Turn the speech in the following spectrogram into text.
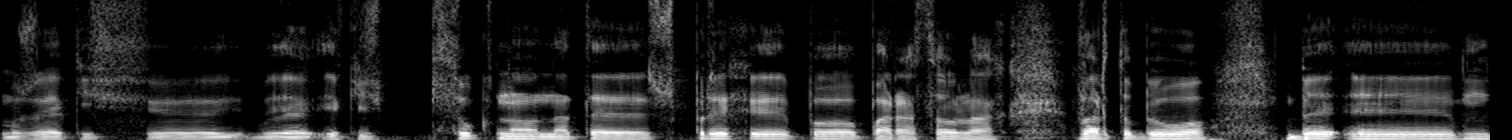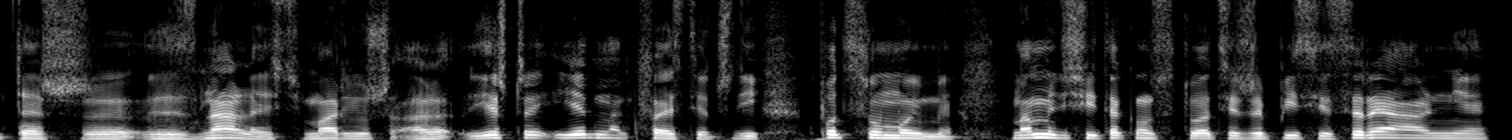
Może jakieś, e, jakieś sukno na te szprychy po parasolach warto było by y, też y, znaleźć. Mariusz, ale jeszcze jedna kwestia, czyli podsumujmy. Mamy dzisiaj taką sytuację, że PiS jest realnie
